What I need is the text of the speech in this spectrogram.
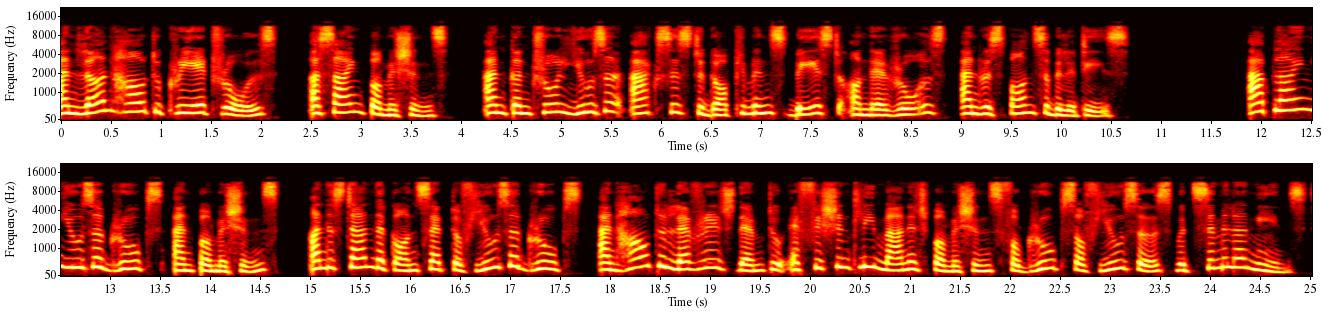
and learn how to create roles, assign permissions, and control user access to documents based on their roles and responsibilities. Applying user groups and permissions, understand the concept of user groups and how to leverage them to efficiently manage permissions for groups of users with similar needs.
